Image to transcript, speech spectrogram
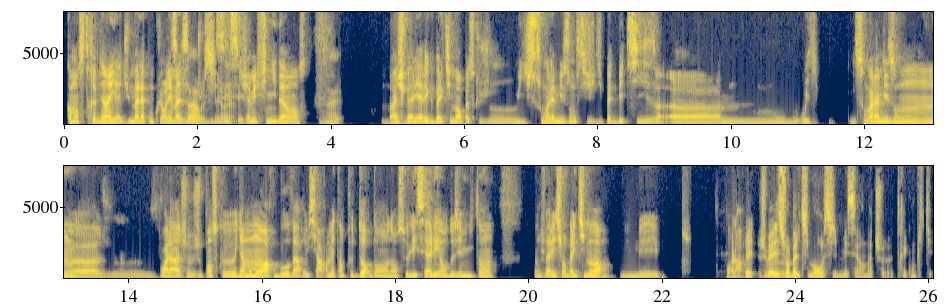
commence très bien et a du mal à conclure les matchs. ouais. c'est jamais fini d'avance. Ouais. Moi, je vais aller avec Baltimore parce que je, ils sont à la maison, si je dis pas de bêtises. Euh, Oui. Ils sont à la maison. je, voilà, je, je pense qu'il y a un moment, Arbo va réussir à remettre un peu d'ordre dans, dans ce laisser-aller en deuxième mi-temps. Donc, je vais aller sur Baltimore, mais voilà. Je vais aller Euh, sur Baltimore aussi, mais c'est un match euh, très compliqué.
